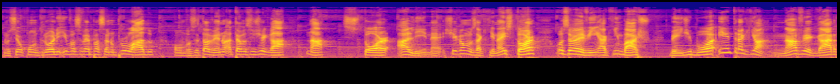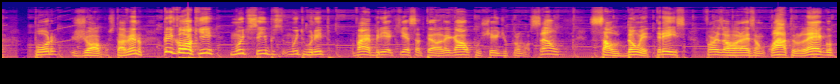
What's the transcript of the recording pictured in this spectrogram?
no seu controle e você vai passando pro lado, como você tá vendo, até você chegar na Store ali, né? Chegamos aqui na Store, você vai vir aqui embaixo, bem de boa, e entrar aqui, ó, navegar por jogos, tá vendo? Clicou aqui, muito simples, muito bonito, vai abrir aqui essa tela legal, com cheio de promoção, Saldão E3, Forza Horizon 4, Lego,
